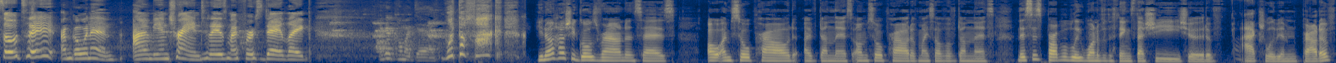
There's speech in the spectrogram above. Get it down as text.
so today I'm going in. I'm being trained. Today is my first day. Like, I gotta call my dad. what the fuck? You know how she goes around and says, Oh, I'm so proud I've done this. Oh, I'm so proud of myself I've done this. This is probably one of the things that she should have actually been proud of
